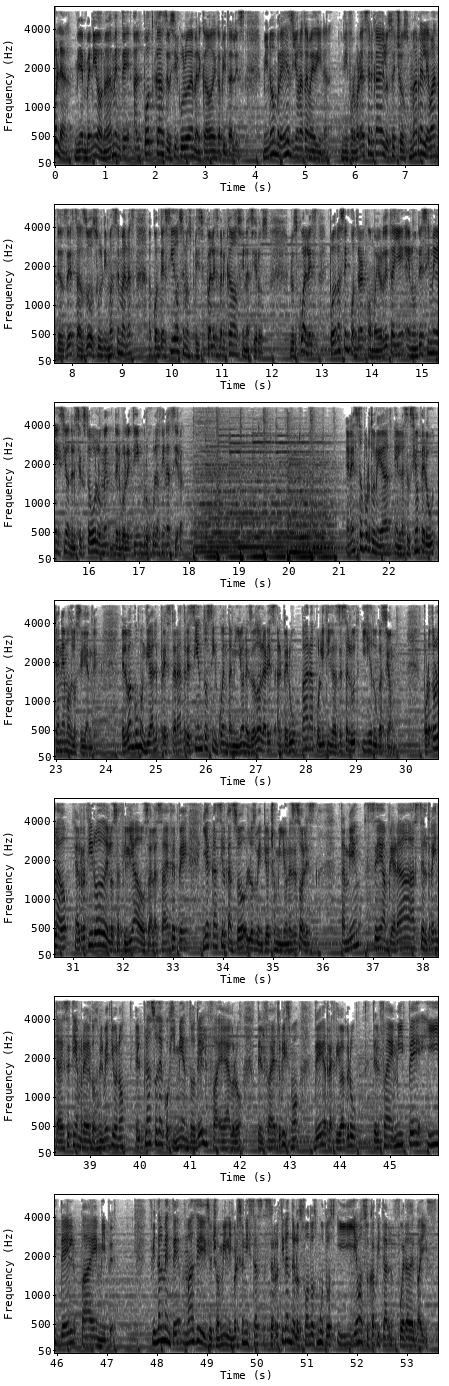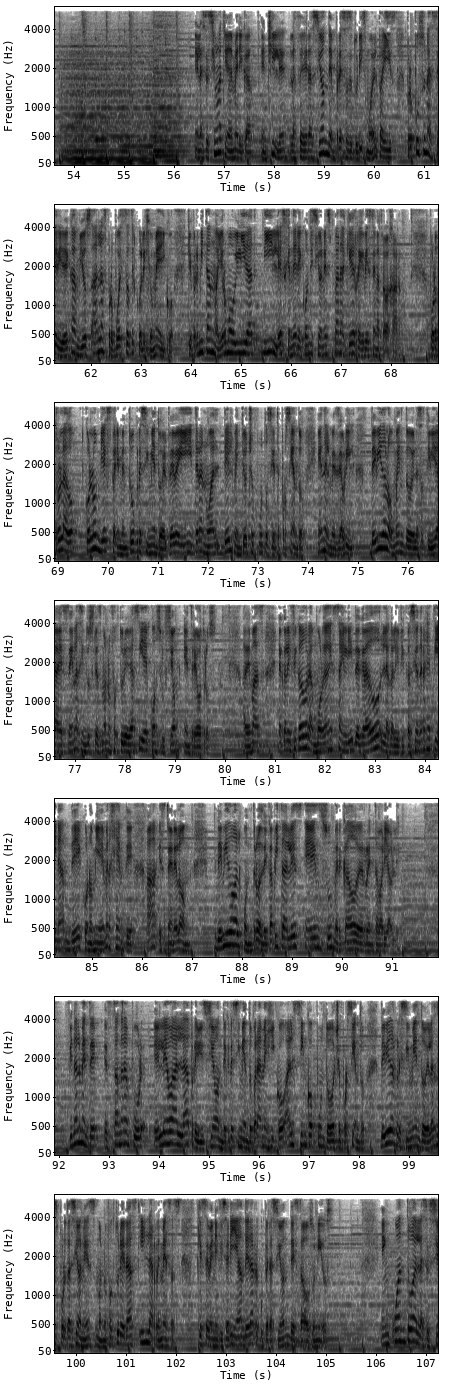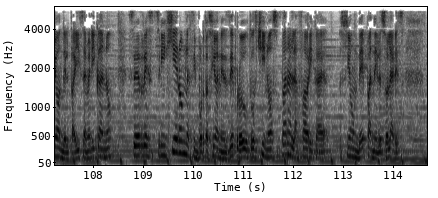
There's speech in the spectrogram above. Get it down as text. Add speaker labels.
Speaker 1: Hola, bienvenido nuevamente al podcast del Círculo de Mercado de Capitales. Mi nombre es Jonathan Medina y te informaré acerca de los hechos más relevantes de estas dos últimas semanas acontecidos en los principales mercados financieros, los cuales podrás encontrar con mayor detalle en la undécima edición del sexto volumen del Boletín Brújula Financiera. En esta oportunidad, en la sección Perú, tenemos lo siguiente. El Banco Mundial prestará 350 millones de dólares al Perú para políticas de salud y educación. Por otro lado, el retiro de los afiliados a las AFP ya casi alcanzó los 28 millones de soles. También se ampliará hasta el 30 de septiembre del 2021 el plazo de acogimiento del FAEAGRO, del FAE Turismo, de Reactiva Perú, del FAE MIPE y del PAE MIPE. Finalmente, más de 18.000 inversionistas se retiran de los fondos mutuos y llevan su capital fuera del país. En la sección Latinoamérica, en Chile, la Federación de Empresas de Turismo del país propuso una serie de cambios a las propuestas del Colegio Médico que permitan mayor movilidad y les genere condiciones para que regresen a trabajar. Por otro lado, Colombia experimentó un crecimiento del PBI interanual del 28.7% en el mes de abril, debido al aumento de las actividades en las industrias manufactureras y de construcción, entre otros. Además, la calificadora Morgan Stanley degradó la calificación de Argentina de economía emergente a standalone, debido al control de capitales en su mercado de renta variable. Finalmente, Standard Poor's eleva la previsión de crecimiento para México al 5.8% debido al crecimiento de las exportaciones manufactureras y las remesas, que se beneficiarían de la recuperación de Estados Unidos. En cuanto a la sección del país americano, se restringieron las importaciones de productos chinos para la fabricación de paneles solares,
